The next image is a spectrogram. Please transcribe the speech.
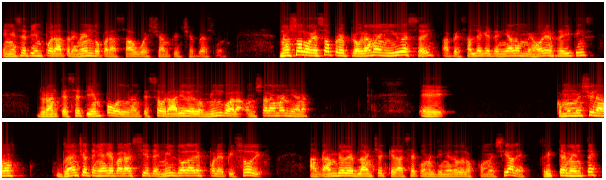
en ese tiempo era tremendo para Southwest Championship Wrestling. No solo eso, pero el programa en USA, a pesar de que tenía los mejores ratings durante ese tiempo o durante ese horario de domingo a las 11 de la mañana, eh, como mencionamos, Blanchard tenía que pagar 7 mil dólares por episodio a cambio de Blanchard quedarse con el dinero de los comerciales. Tristemente,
